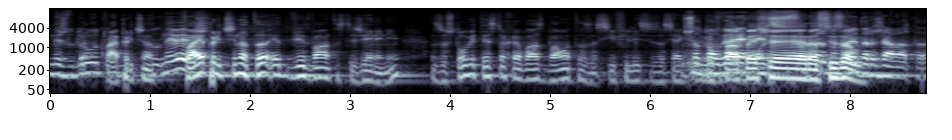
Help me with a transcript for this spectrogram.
Между другото... Това е причината. Не, бе, това е причината, е, вие двамата сте женени. Защо ви тестваха вас двамата за сифилис и за всякакви Защото други? България Това е беше супер расизъм. добре държавата.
